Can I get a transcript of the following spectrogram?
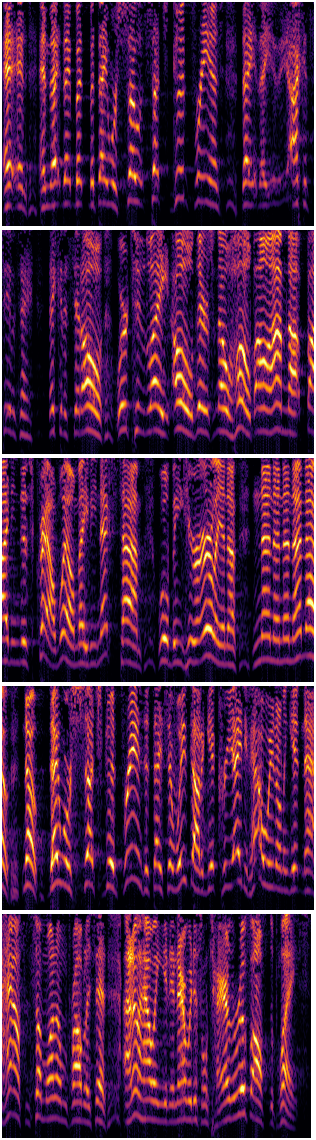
and and, and they, they but but they were so such good friends. They they I could see them they they could have said oh we're too late. Oh there's no hope. Oh I'm not fighting this crowd. Well maybe next time we'll be here early enough. No no no no no no. They were such good friends that they said we've got to get creative. How are we going to get in that house? And some one of them probably said I know how we get in there. We just want to tear the roof off the place.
